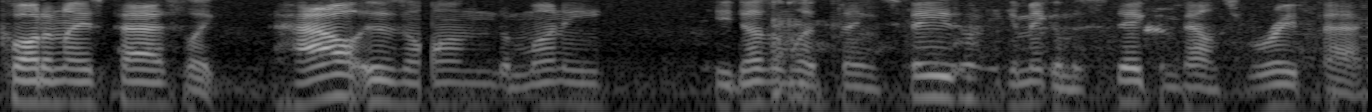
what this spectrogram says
Caught a nice pass. Like Howell is on the money. He doesn't let things phase him. He can make a mistake and bounce right back.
